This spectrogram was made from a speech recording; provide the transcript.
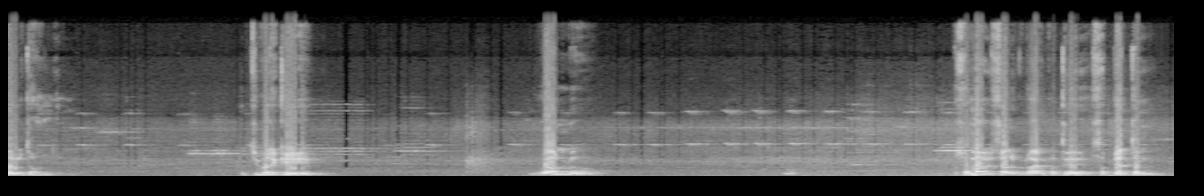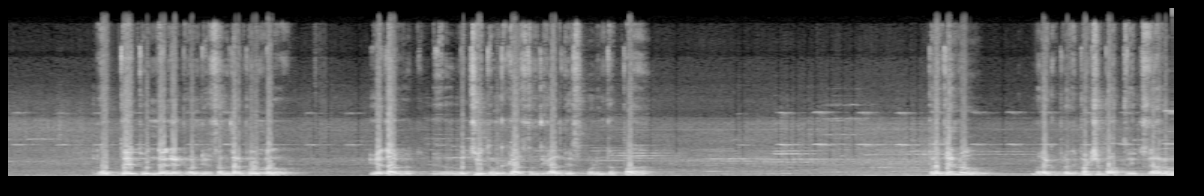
జరుగుతూ ఉంది. చివరికి వాళ్ళు సమావేశాలకు రాకపోతే సభ్యత్వం రద్దవుతుంది అనేటువంటి సందర్భంలో ఏదో వచ్చి దొంగగా సంతకాలు తీసుకోవడం తప్ప ప్రజలు మనకు ప్రతిపక్ష పాత్ర ఇచ్చినారు.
